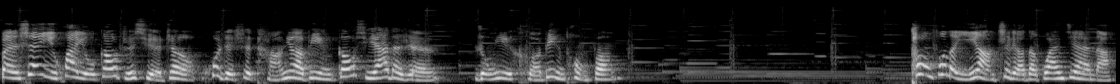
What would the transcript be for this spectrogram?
本身已患有高脂血症或者是糖尿病、高血压的人容易合并痛风。痛风的营养治疗的关键呢，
